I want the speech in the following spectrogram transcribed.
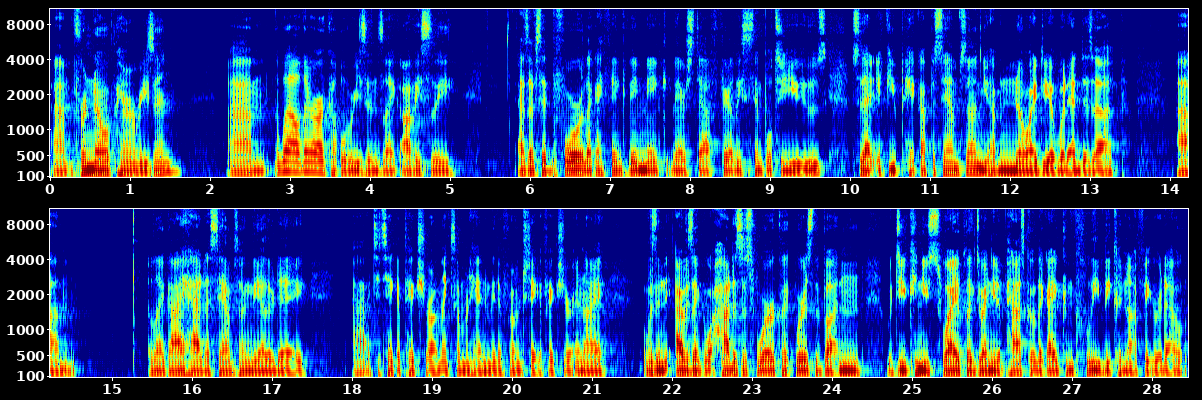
um, for no apparent reason. Um, well, there are a couple reasons. Like, obviously, as I've said before, like I think they make their stuff fairly simple to use so that if you pick up a Samsung, you have no idea what end is up. Um, like, I had a Samsung the other day uh, to take a picture on. Like, someone handed me their phone to take a picture, and I was in, I was like, well, how does this work? Like, where's the button? Do you, can you swipe? Like, do I need a passcode? Like, I completely could not figure it out.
